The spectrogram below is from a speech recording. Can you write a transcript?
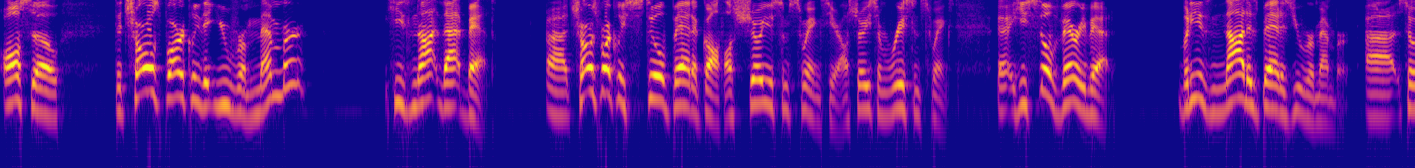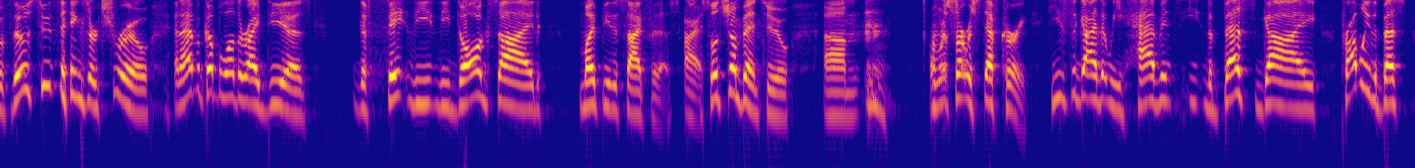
Also, the Charles Barkley that you remember, he's not that bad. Uh, Charles Barkley's still bad at golf. I'll show you some swings here. I'll show you some recent swings. Uh, he's still very bad, but he is not as bad as you remember. Uh, so if those two things are true, and I have a couple other ideas, the fa- the the dog side might be the side for this. All right, so let's jump into. Um, I'm going to start with Steph Curry. He's the guy that we haven't, the best guy, probably the best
